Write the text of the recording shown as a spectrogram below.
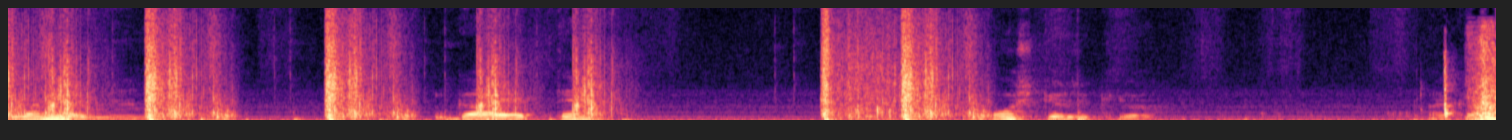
kullanıyorum yani. Gayet de hoş gözüküyor. Bakın.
